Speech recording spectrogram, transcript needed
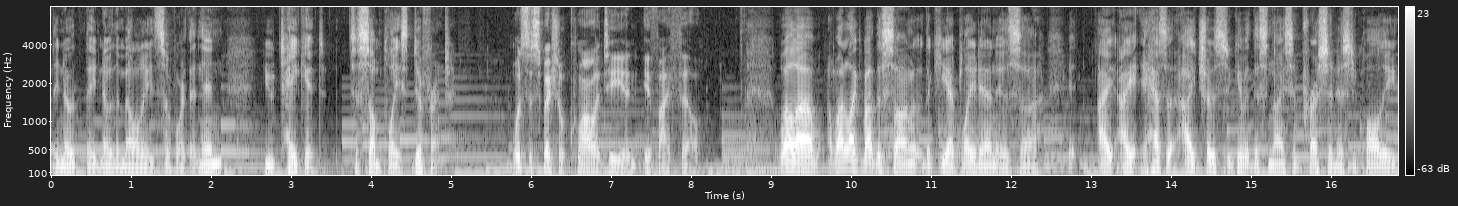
they know they know the melody and so forth, and then you take it to someplace different. What's the special quality in If I Fell? Well, uh, what I liked about this song, the key I played in is, uh, it, I, I it has a, I chose to give it this nice impressionistic quality,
